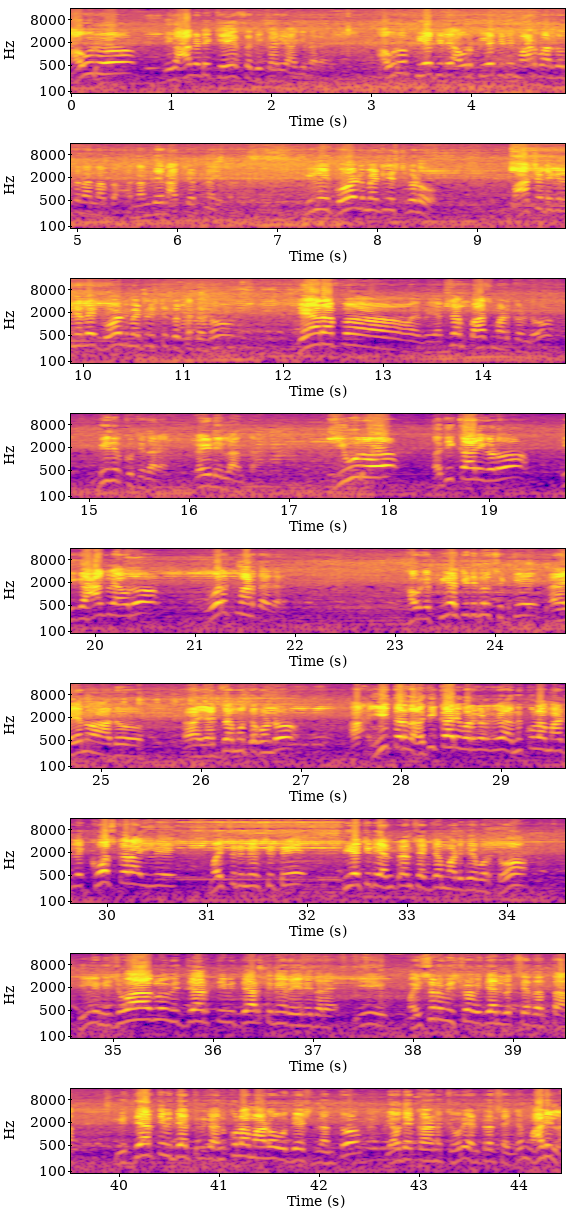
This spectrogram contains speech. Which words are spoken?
ಅವರು ಈಗ ಆಲ್ರೆಡಿ ಕೆ ಎಸ್ ಅಧಿಕಾರಿ ಆಗಿದ್ದಾರೆ. ಅವರು ಪಿ ಎಚ್ ಡಿ ಅವರು ಪಿ ಎಚ್ ಡಿ ಮಾಡಬಾರ್ದು ಅಂತ ನನ್ನ ನಂದೇನು ಆಕ್ಷೇಪಣೆ ಇಲ್ಲ. ಇಲ್ಲಿ ಗೋಲ್ಡ್ ಮೆಡಲಿಸ್ಟ್ಗಳು ಮಾಸ್ಟರ್ ಡಿಗ್ರಿನಲ್ಲಿ ಗೋಲ್ಡ್ ಮೆಡಲಿಸ್ಟ್ ತಗೊಂಡು J R F exam pass ಮಾಡ್ಕೊಂಡು ಬೀದಿಲ್ ಕೂತಿದ್ದಾರೆ ಗೈಡ್ ಇಲ್ಲ ಅಂತ. ಇವರು ಅಧಿಕಾರಿಗಳು, ಈಗಾಗಲೇ ಅವರು ವರ್ಕ್ ಮಾಡ್ತಾ ಇದ್ದಾರೆ. ಅವ್ರಿಗೆ ಪಿ ಎಚ್ ಡಿನೂ ಸಿಕ್ಕಿ ಏನು ಅದು ಎಕ್ಸಾಮು ತಗೊಂಡು ಈ ಥರದ ಅಧಿಕಾರಿ ವರ್ಗಗಳಿಗೆ ಅನುಕೂಲ ಮಾಡ್ಲಿಕ್ಕೋಸ್ಕರ ಇಲ್ಲಿ Mysuru university P H D entrance exam ಮಾಡಿದೆ ಹೊರತು ಇಲ್ಲಿ ನಿಜವಾಗ್ಲೂ ವಿದ್ಯಾರ್ಥಿ ವಿದ್ಯಾರ್ಥಿನಿಯರು ಏನಿದ್ದಾರೆ? ಈ ಮೈಸೂರು ವಿಶ್ವವಿದ್ಯಾನಿಲಯಕ್ಕೆ ಸೇರಿದಂತ ವಿದ್ಯಾರ್ಥಿ ವಿದ್ಯಾರ್ಥಿನಿಗೆ ಅನುಕೂಲ ಮಾಡೋ ಉದ್ದೇಶದಂತೂ ಯಾವುದೇ ಕಾರಣಕ್ಕೆ ಇವರು ಎಂಟ್ರೆನ್ಸ್ ಎಕ್ಸಾಮ್ ಮಾಡಿಲ್ಲ.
